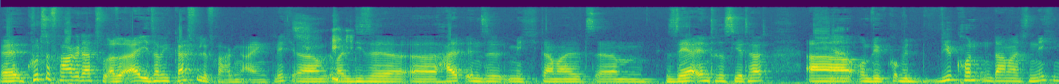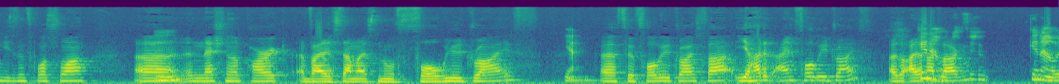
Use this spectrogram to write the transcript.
Äh, kurze Frage dazu. Also äh, jetzt habe ich ganz viele Fragen eigentlich, äh, weil diese äh, Halbinsel mich damals ähm, sehr interessiert hat. Äh, ja. Und wir, wir, konnten damals nicht in diesem François äh, mhm. National Park, weil es damals nur Four-Wheel Drive ja. für Four-Wheel Drive war. Ihr hattet einen Four-Wheel Drive? Also Allradwagen? Genau, Genau,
